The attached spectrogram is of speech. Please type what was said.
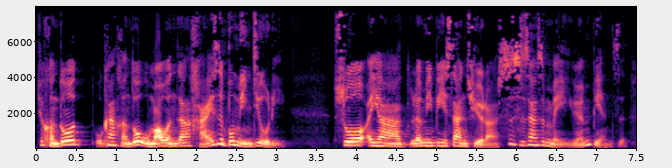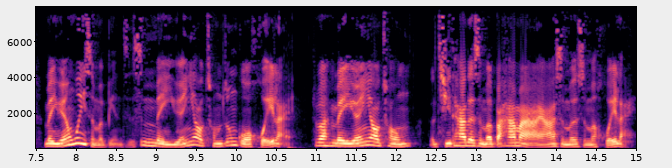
就很多我看很多五毛文章还是不明就里，说哎呀人民币上去了，事实上是美元贬值。美元为什么贬值？是美元要从中国回来，是吧？美元要从其他的什么巴哈马呀什么什么回来，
